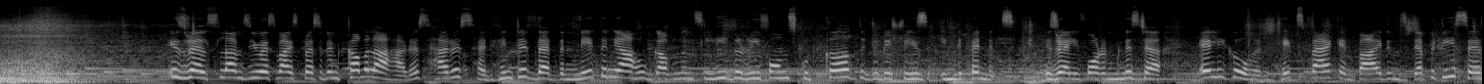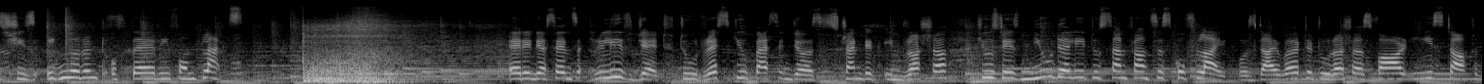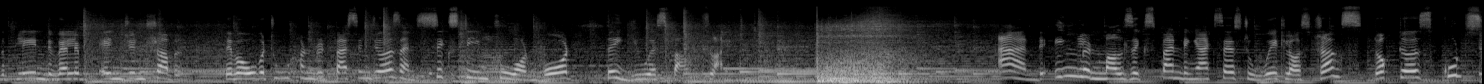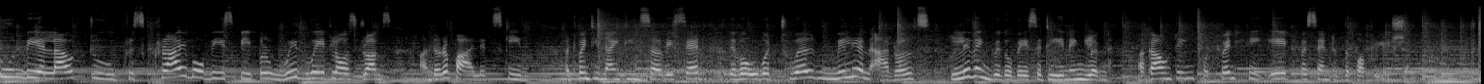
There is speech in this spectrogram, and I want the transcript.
Israel slams US Vice President Kamala Harris. Harris had hinted that the Netanyahu government's legal reforms could curb the judiciary's independence. Israeli Foreign Minister Eli Cohen hits back at Biden's deputy, says she's ignorant of their reform plans. Air India sends relief jet to rescue passengers stranded in Russia. Tuesday's New Delhi to San Francisco flight was diverted to Russia's Far East after the plane developed engine trouble. There were over 200 passengers and 16 crew on board the US bound flight. And England mulls expanding access to weight loss drugs. Doctors could soon be allowed to prescribe obese people with weight loss drugs under a pilot scheme. A 2019 survey said there were over 12 million adults living with obesity in England, accounting for 28% of the population.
